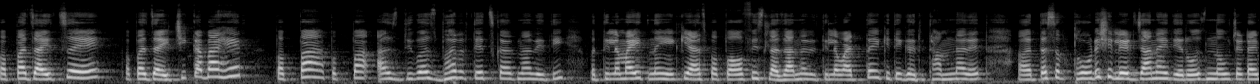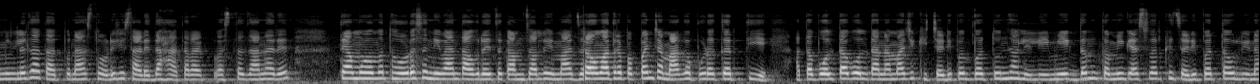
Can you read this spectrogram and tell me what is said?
पप्पा जायचं आहे पप्पा जायची का बाहेर? पप्पा पप्पा आज दिवसभर तेच करणार आहे ती. मग तिला माहीत नाही आहे की आज पप्पा ऑफिसला जाणार आहे. तिला वाटतं आहे की ते घरी थांबणार आहेत. तसं थोडेसे लेट जाणार आहे ते. रोज नऊच्या टायमिंगला जातात पण आज थोडेसे साडे दहा अकरा वाजता जाणार आहेत. त्यामुळं मग थोडंसं निवांत आवरायचं काम चालू आहे. माझं राव मात्र पप्पांच्या मागं पुढं करतीये. आता बोलता बोलताना माझी खिचडी पण परतून झालेली आहे. मी एकदम कमी गॅसवर खिचडी परतवली ना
